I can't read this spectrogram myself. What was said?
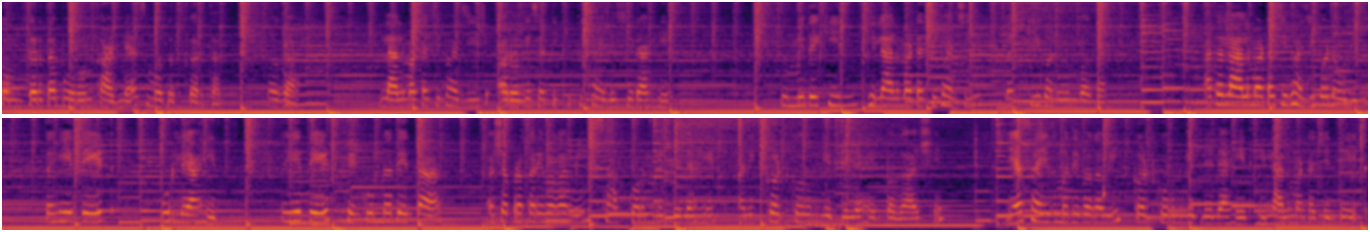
कमतरता भरून काढण्यास मदत करतात. बघा लाल माठाची भाजी आरोग्यासाठी किती फायदेशीर आहे? तुम्ही देखील ही लाल माठाची भाजी नक्की बनवून बघा. आता लाल माठाची भाजी बनवली तर हे देठ उरले आहेत. तर हे देठ फेकून न देता अशा प्रकारे बघा मी साफ करून घेतलेले कट करून घेतलेले आहेत बघा असे. या साईजमध्ये बघा मी कट करून घेतलेले आहेत हे लाल मठाचे देठ.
